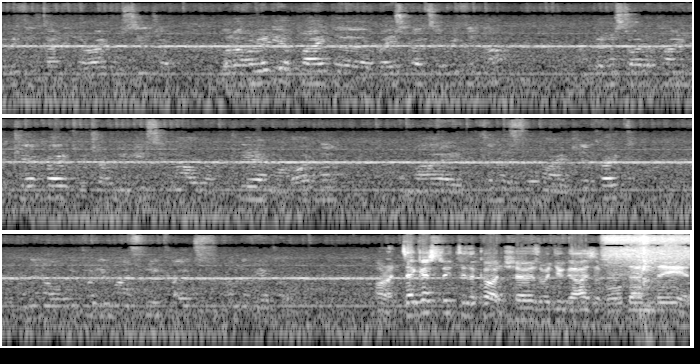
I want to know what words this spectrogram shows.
everything's done in the right procedure. But I've already applied the base coats, everything now. I'm going to start applying the clear coat, which I'll be mixing now the clear, my hardener, and my thinners for my clear coat. And then I'll be putting my three coats on the vehicle. Alright, take us through to the car and show us what you guys have all done there.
